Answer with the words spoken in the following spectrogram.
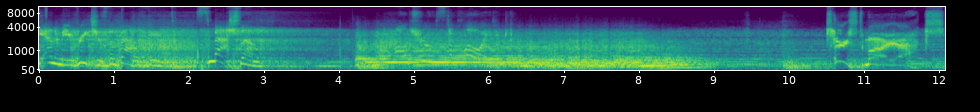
the enemy reaches the battlefield. Smash them! All troops deployed! Taste my axe!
